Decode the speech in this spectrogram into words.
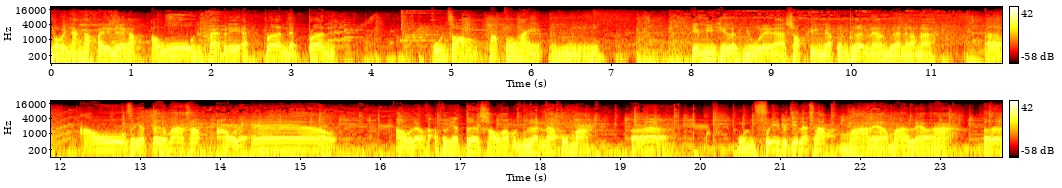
บอกเป็นยังครับไปเรื่อยๆครับ เอาสิบแปดไปดิแอปเปิลแอปเปิลคูณสองปั๊บเขาให้อือเกมนี้เห็นแล้วหิวเลยนะช้อปปิ้งแบบเพื่อนๆนะเพื่อนๆนะครับนะ เออ เอาสเก็ตเตอร์มากครับ เอาแล้ว เอาแล้วครับสเก็ตเตอร์เขาครับเพื่อนๆนะผมมา เออหมุนฟรีไปที่แล้วครับ มาแล้วมาแล้วฮะ เออ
